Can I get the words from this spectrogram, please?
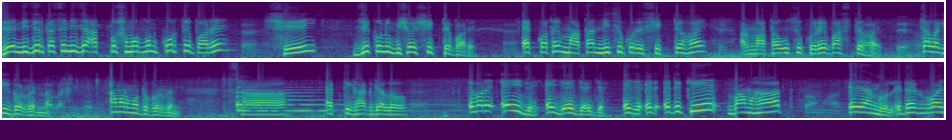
যে নিজের কাছে নিজে আত্মসমর্পণ করতে পারে হ্যাঁ। সেই যে কোনো বিষয় শিখতে পারে। হ্যাঁ। এক কথায় মাথা নিচু করে শিখতে হয় আর মাথা উঁচু করে বাঁচতে হয়। হয়। চালাকি করবেন না। আমার মতো করবেন। একটি ঘাট গেল। এবারে এই যে এই যে এই যে এই যে এই যে এটা- কি? বাম হাত? এই আঙ্গুল। এটাকে কয়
